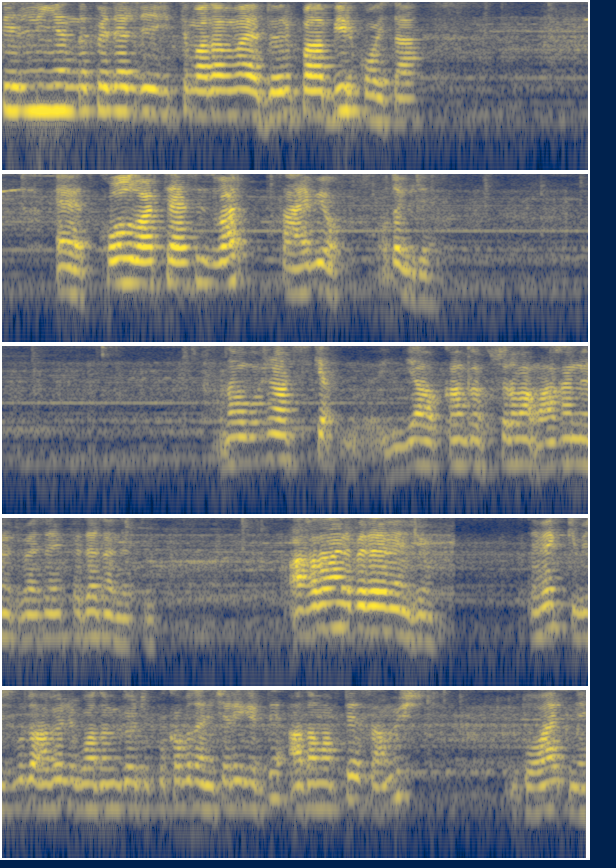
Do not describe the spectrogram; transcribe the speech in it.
Delinin yanında pedal diye gittim adam var ya dönüp bana bir koysa. Evet kol var telsiz var sahibi yok. O da güzel. Adama boşuna artistik yap. Ya kanka kusura bakma arkan dönüktü ben seni peder zannettim. Arkadan aynı pedere benziyor. Demek ki biz burada az önce bu adamı gördük bu kapıdan içeri girdi. Adam abdest almış. Dua etmeye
